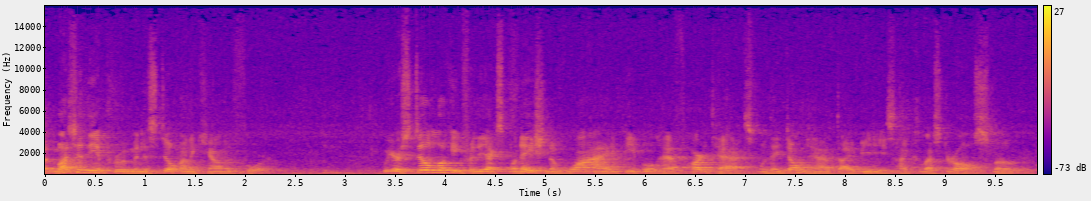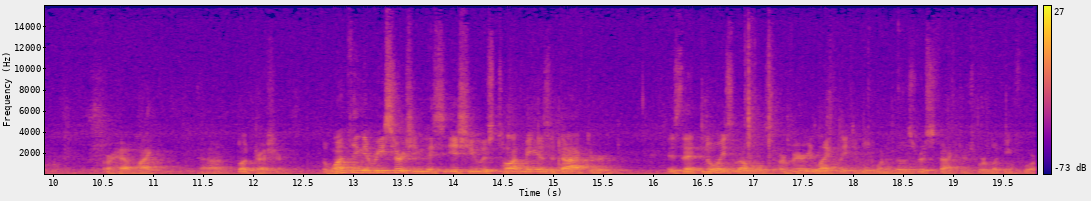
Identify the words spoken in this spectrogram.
But much of the improvement is still unaccounted for. We are still looking for the explanation of why people have heart attacks when they don't have diabetes, high cholesterol, smoke, or have high uh, blood pressure. The one thing that researching this issue has taught me as a doctor is that noise levels are very likely to be one of those risk factors we're looking for.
